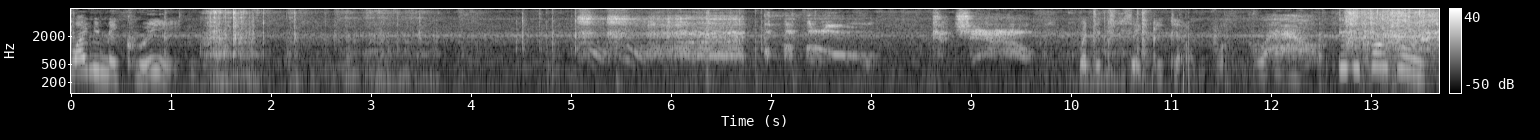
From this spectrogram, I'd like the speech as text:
Slimy McQueen. What did you say? Get down. Wow. Dizzy Coasters.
